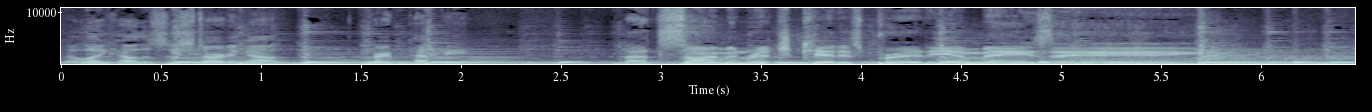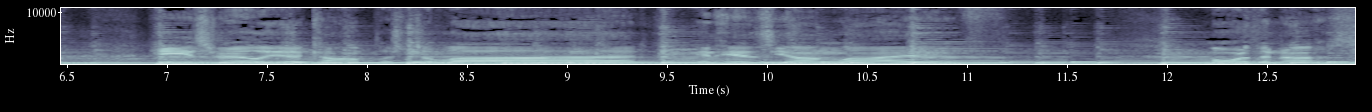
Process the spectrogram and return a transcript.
I like how this is starting out. Very peppy. That Simon Rich kid is pretty amazing. He's really accomplished a lot in his young life. More than us.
